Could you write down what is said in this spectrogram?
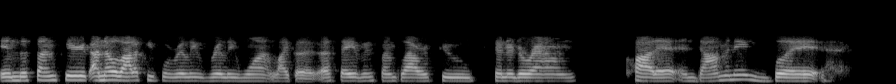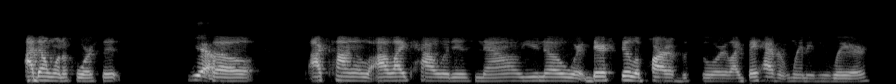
in the Sun series. I know a lot of people really, really want like a, a Saving Sunflower 2 centered around Claudette and Dominic, but I don't want to force it. Yeah. So I kind of I like how it is now, you know, where they're still a part of the story. Like they haven't went anywhere,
